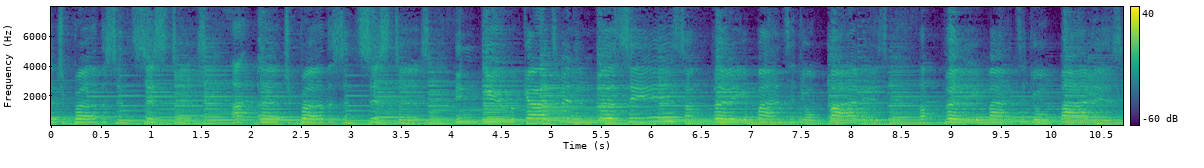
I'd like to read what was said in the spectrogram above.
Urge you, brothers and sisters. I urge you, brothers and sisters. In view of God's many mercies, offer your minds and your bodies. Offer your minds and your bodies.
